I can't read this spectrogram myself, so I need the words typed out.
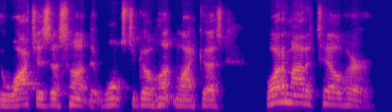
who watches us hunt, that wants to go hunting like us. What am I to tell her?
